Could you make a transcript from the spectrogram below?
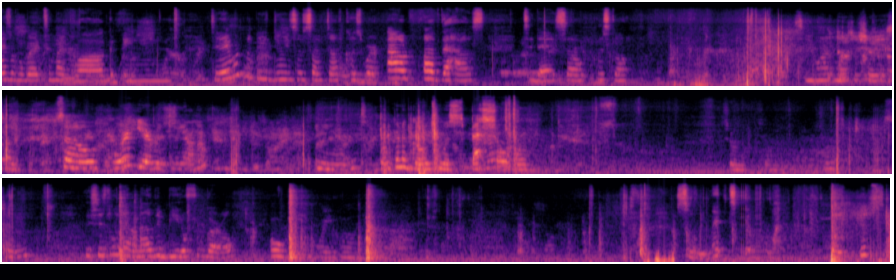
guys, welcome back to my vlog. And today we're going to be doing some stuff because we're out of the house today. So let's go. So you want me to show you? So we're here with Liana. And we're going to go to a special room. So this is Liana, the beautiful girl. Oh, wait, hold on. So let's go. Oops.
